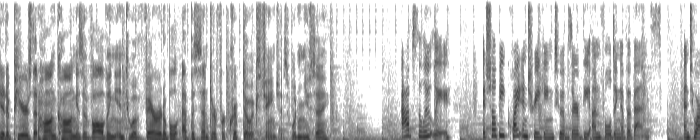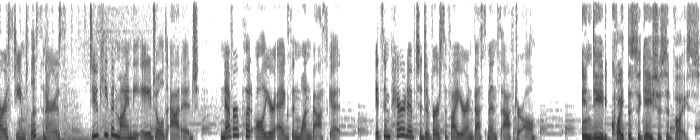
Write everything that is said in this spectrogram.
it appears that Hong Kong is evolving into a veritable epicenter for crypto exchanges, wouldn't you say? Absolutely. It shall be quite intriguing to observe the unfolding of events. And to our esteemed listeners, do keep in mind the age old adage never put all your eggs in one basket. It's imperative to diversify your investments after all. Indeed, quite the sagacious advice.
